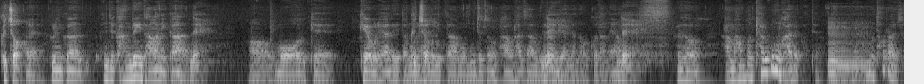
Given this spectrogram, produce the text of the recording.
그쵸. 네, 그러니까 이제 강등이 당하니까 네, 어, 뭐 이렇게 개혁을 해야 되겠다, 뭘 그쵸. 해야 되겠다, 뭐 문제점을 파악을 하자, 뭐 이런 네. 이야기가 나올 거잖아요. 네, 그래서 아마 한번 털고는 가야 될 것 같아요. 네, 음, 한번 털어야죠.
